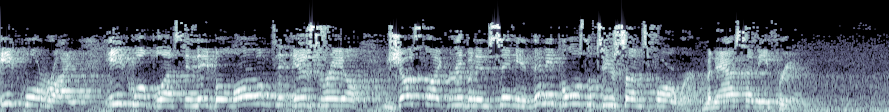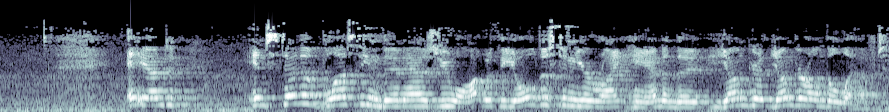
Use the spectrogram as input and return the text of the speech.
equal right, equal blessing. They belong to Israel, just like Reuben and Simeon. Then he pulls the two sons forward, Manasseh and Ephraim. And Instead of blessing them as you ought, with the oldest in your right hand and the younger, younger on the left,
